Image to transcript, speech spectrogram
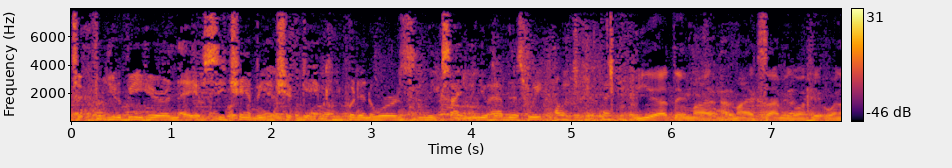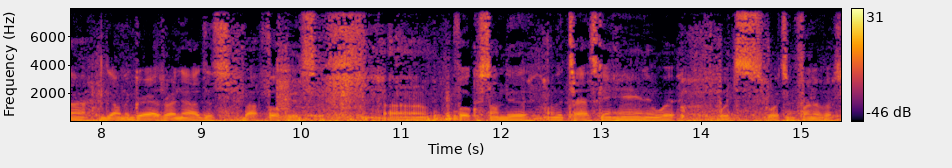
to, for you to be here in the AFC Championship game, can you put into words the excitement you have this week? Yeah, I think my my excitement gonna hit when I get on the grass. Right now, just about focus, um, focus on the on the task at hand and what what's what's in front of us.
